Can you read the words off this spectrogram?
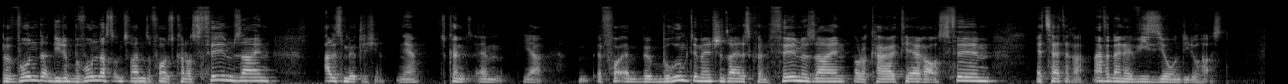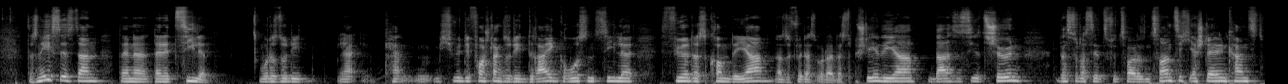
bewundern, die du bewunderst und so weiter und so fort. Es kann aus Filmen sein, alles Mögliche. Ja, es können ähm, ja, äh, berühmte Menschen sein, es können Filme sein oder Charaktere aus Filmen etc. Einfach deine Vision, die du hast. Das nächste ist dann deine, deine Ziele, wo so die, ja, kann, ich würde dir vorschlagen, so die drei großen Ziele für das kommende Jahr, also für das oder das bestehende Jahr. Da ist es jetzt schön, dass du das jetzt für 2020 erstellen kannst,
